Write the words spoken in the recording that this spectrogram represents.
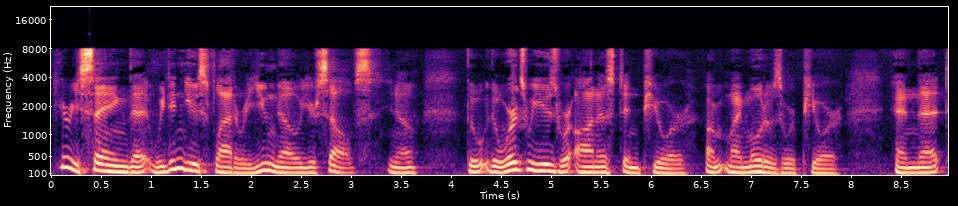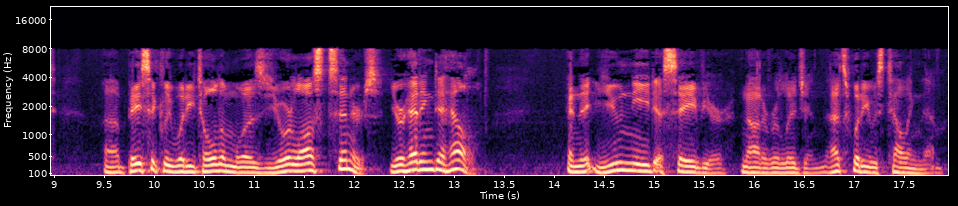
here he's saying that we didn't use flattery. You know yourselves. You know, the the words we used were honest and pure. my motives were pure, and that uh, basically what he told them was, "You're lost sinners. You're heading to hell." and that you need a savior, not a religion. That's what he was telling them.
